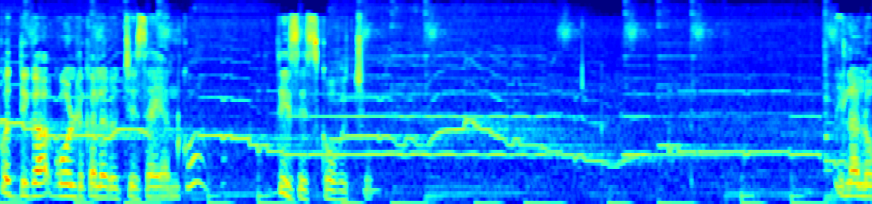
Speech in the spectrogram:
కొద్దిగా గోల్డ్ కలర్ వచ్చేసాయి అనుకో తీసేసుకోవచ్చు. ఇలా లో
